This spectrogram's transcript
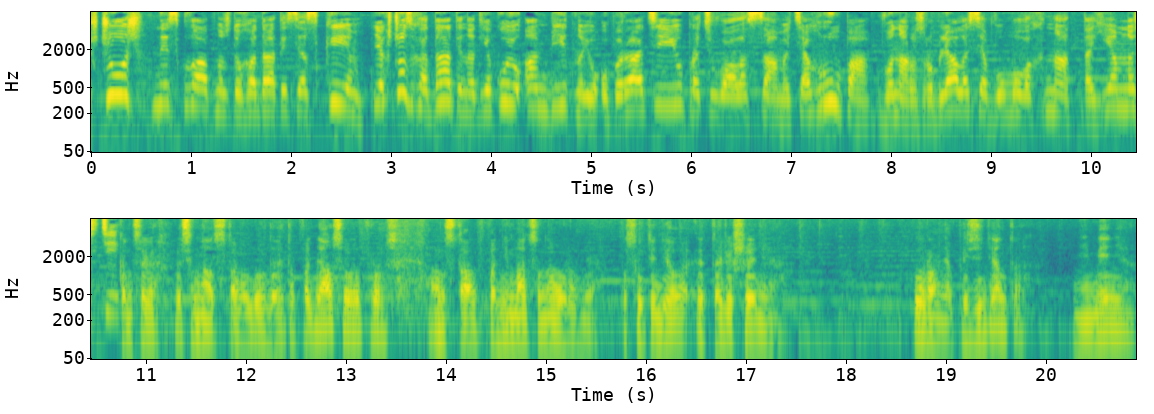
Що ж, нескладно здогадатися з ким, якщо згадати, над якою амбітною операцією працювала саме ця група. Вона розроблялася в умовах надтаємності, В конце 2018 года это поднялся вопрос. Он стал подниматься на уровне, по сути дела, это решение уровня президента, не менее.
